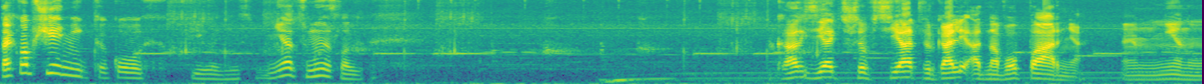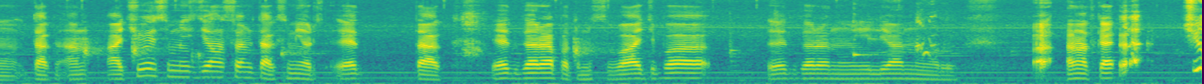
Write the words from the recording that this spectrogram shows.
так вообще никакого фига не... Нет смысла. Как сделать, чтобы все отвергали одного парня? Эм, не, ну, так, а, а что если мы сделаем с вами так, смерть, Эд, так, Эдгара, потом свадьба, Эдгара, ну и Леонору. А, она такая, чё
